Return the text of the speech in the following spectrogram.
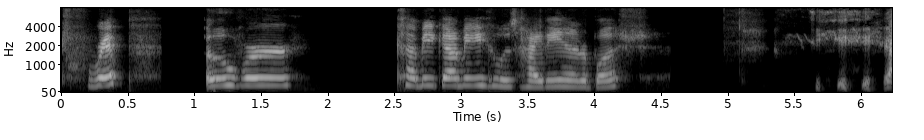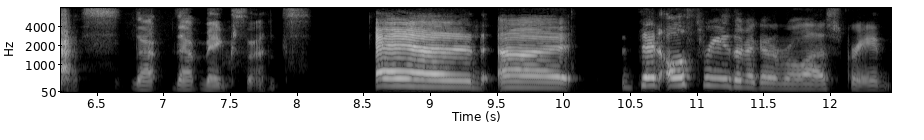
trip over Cubbi Gummi who is hiding in a bush. yes, that that makes sense and uh then all three of them are gonna roll out of screen.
